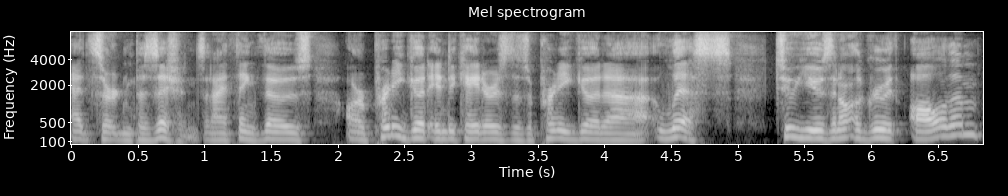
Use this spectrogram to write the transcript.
at certain positions. And I think those are pretty good indicators. Those are pretty good uh, lists to use. I don't agree with all of them.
